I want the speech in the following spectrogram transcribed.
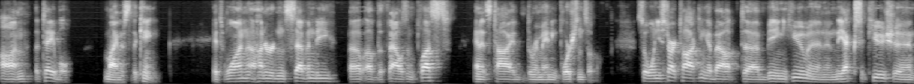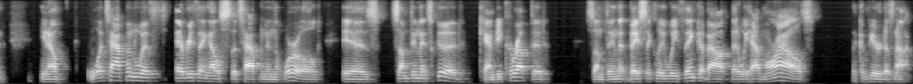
on the table, minus the king. It's won 170 uh, of the thousand plus and it's tied the remaining portions of them. So when you start talking about uh, being human and the execution, you know, what's happened with everything else that's happened in the world is something that's good can be corrupted. Something that basically we think about that we have morals, the computer does not.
